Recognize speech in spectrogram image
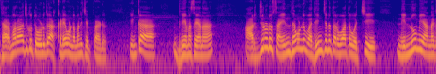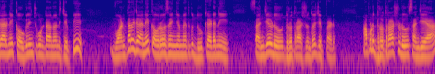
ధర్మరాజుకు తోడుగా అక్కడే ఉండమని చెప్పాడు. ఇంకా భీమసేన అర్జునుడు సైంధవుణ్ణి వధించిన తరువాత వచ్చి నిన్ను మీ అన్నగారిని కౌగిలించుకుంటాను అని చెప్పి ఒంటరిగానే కౌరవ సైన్యం మీదకు దూకాడని సంజయుడు ధృతరాష్ట్రునితో చెప్పాడు. అప్పుడు ధృతరాష్ట్రుడు సంజయ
